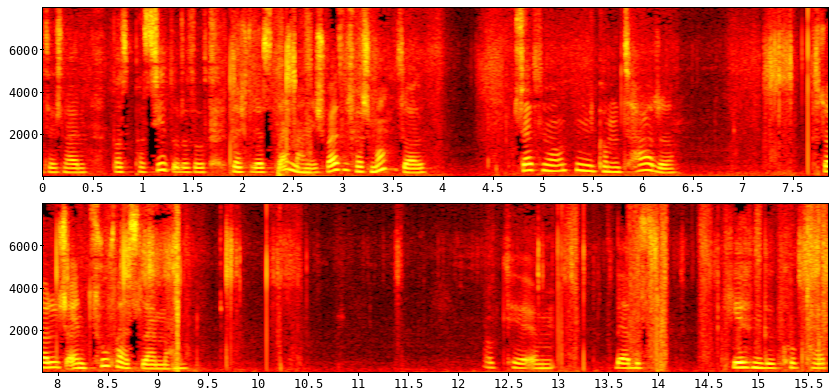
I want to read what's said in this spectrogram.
zerschneiden, was passiert oder so. Soll ich wieder Slime machen? Ich weiß nicht, was ich machen soll. Schreibt mir unten in die Kommentare. Soll ich einen Zufallslime machen? Okay, ähm, wer bis hierhin geguckt hat,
